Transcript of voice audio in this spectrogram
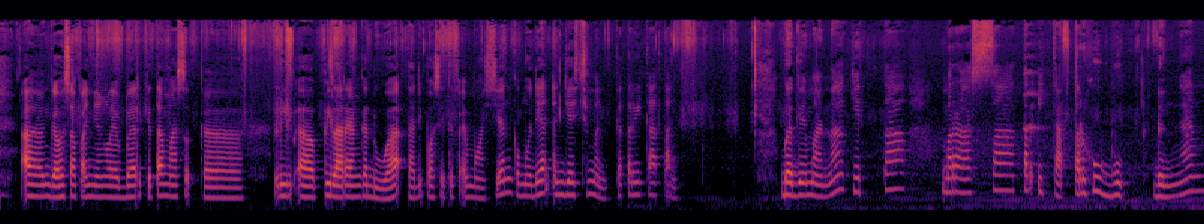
uh, nggak usah panjang lebar. Kita masuk ke uh, pilar yang kedua tadi positive emotion kemudian engagement keterikatan bagaimana kita merasa terikat terhubung dengan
